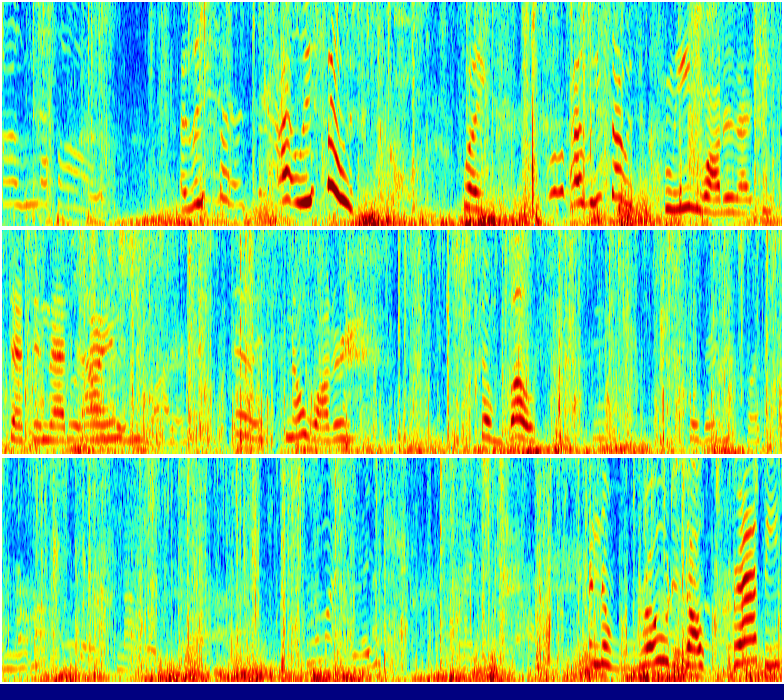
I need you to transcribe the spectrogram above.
Oh no! At least, I, at least I was like, at least that was clean water that she stepped in that time. Yeah, it was snow water. So both. So less than. So not. Still. And the road is all crappy.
